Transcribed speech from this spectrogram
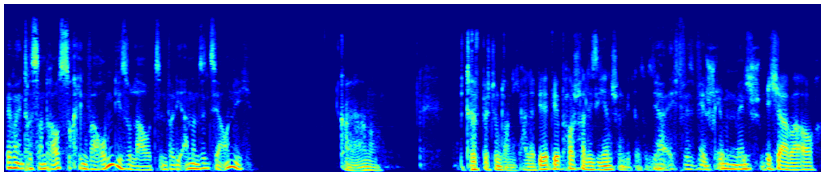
Wäre mal interessant rauszukriegen, warum die so laut sind, weil die anderen sind es ja auch nicht. Keine Ahnung. Betrifft bestimmt auch nicht alle. Wir, wir pauschalisieren schon wieder so sehr. Ja, echt, wir, wir schlimmen Menschen. Ich, ich aber auch.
